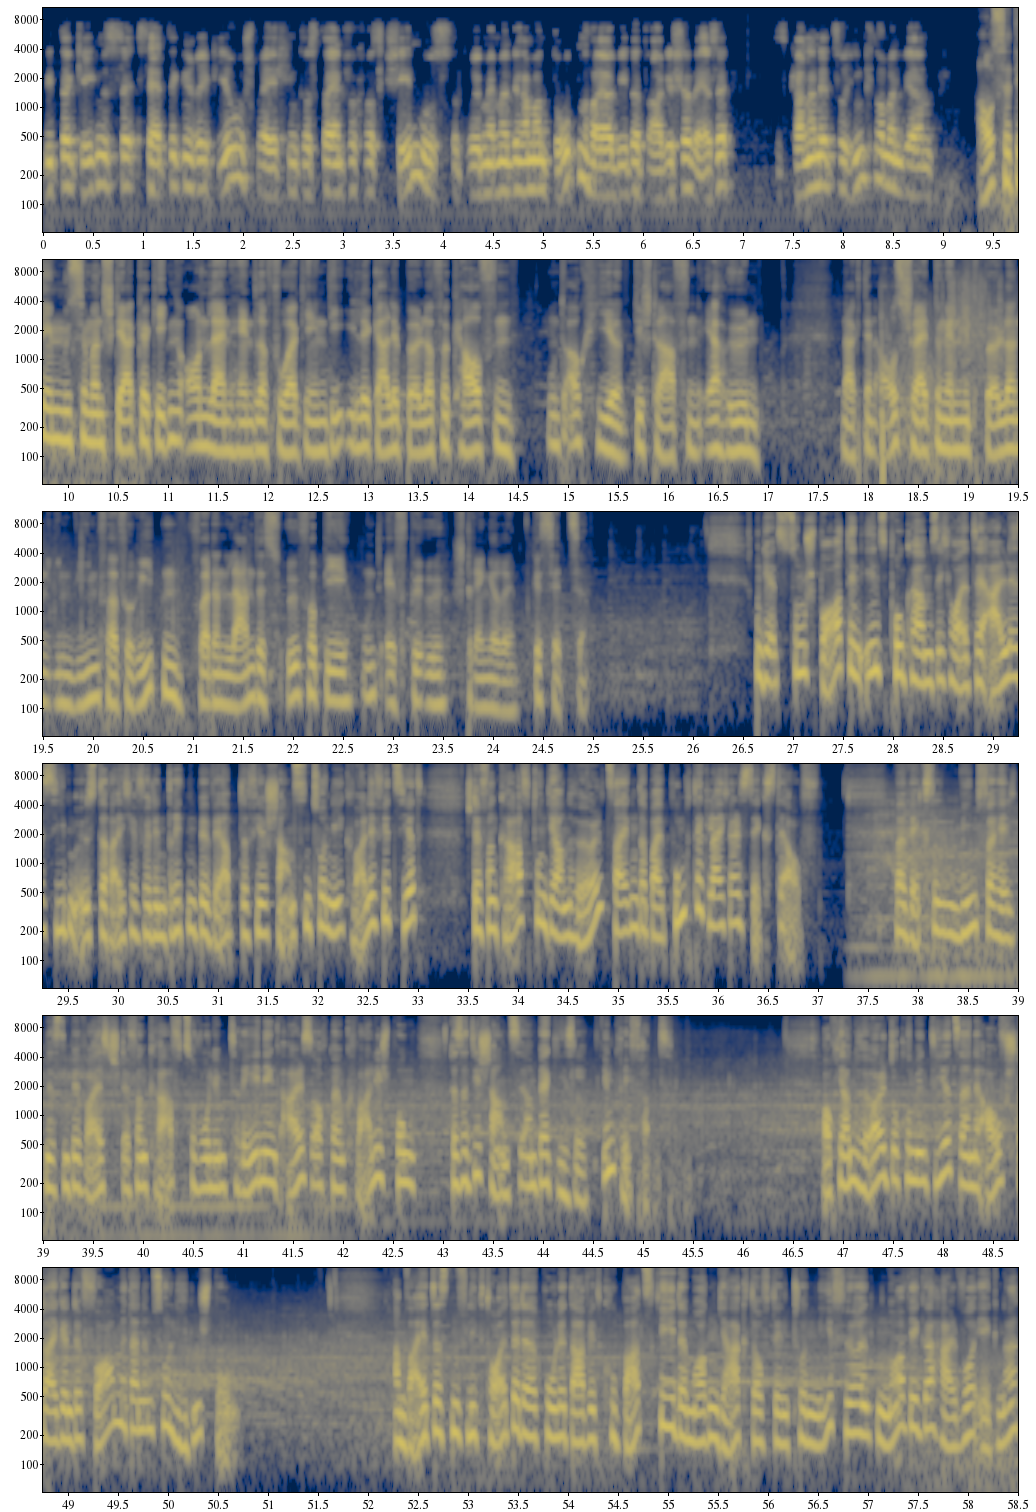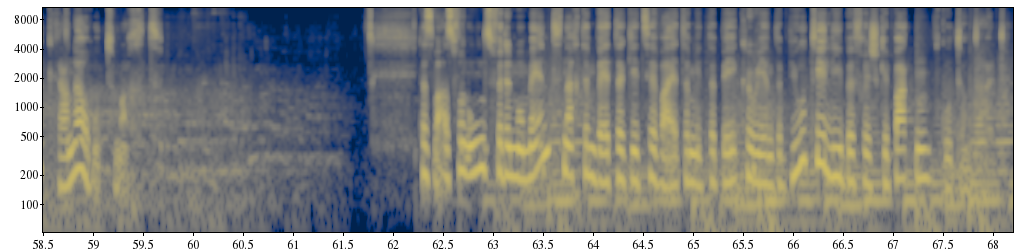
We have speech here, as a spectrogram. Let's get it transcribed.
mit der gegenseitigen Regierung sprechen, dass da einfach was geschehen muss da drüben. Ich meine, wir haben einen Toten heuer wieder, tragischerweise. Das kann ja nicht so hingenommen werden. Außerdem müsse man stärker gegen Online-Händler vorgehen, die illegale Böller verkaufen und auch hier die Strafen erhöhen. Nach den Ausschreitungen mit Böllern in Wien Favoriten fordern Landes ÖVP und FPÖ strengere Gesetze. Und jetzt zum Sport. In Innsbruck haben sich heute alle sieben Österreicher für den dritten Bewerb der Vier-Schanzentournee qualifiziert. Stefan Kraft und Jan Hörl zeigen dabei Punkte gleich als Sechste auf. Bei wechselnden Windverhältnissen beweist Stefan Kraft sowohl im Training als auch beim Qualisprung, dass er die Schanze am Bergisel im Griff hat. Auch Jan Hörl dokumentiert seine aufsteigende Form mit einem soliden Sprung. Am weitesten fliegt heute der Pole David Kubacki, der morgen Jagd auf den tourneeführenden Norweger Halvor Egner Granarut macht. Das war's von uns für den Moment. Nach dem Wetter geht's hier weiter mit der Bakery and the Beauty. Liebe frisch gebacken, gute Unterhaltung.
